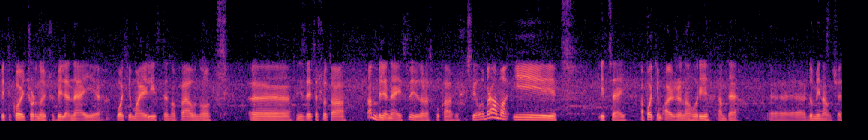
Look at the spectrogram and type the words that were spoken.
під такою чорною, що біля неї. Потім має лізти, напевно. Е, мені здається, що та там біля неї сидить, зараз покажу, що сіла брама і, і цей. А потім аж на горі, там де е, домінант ще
